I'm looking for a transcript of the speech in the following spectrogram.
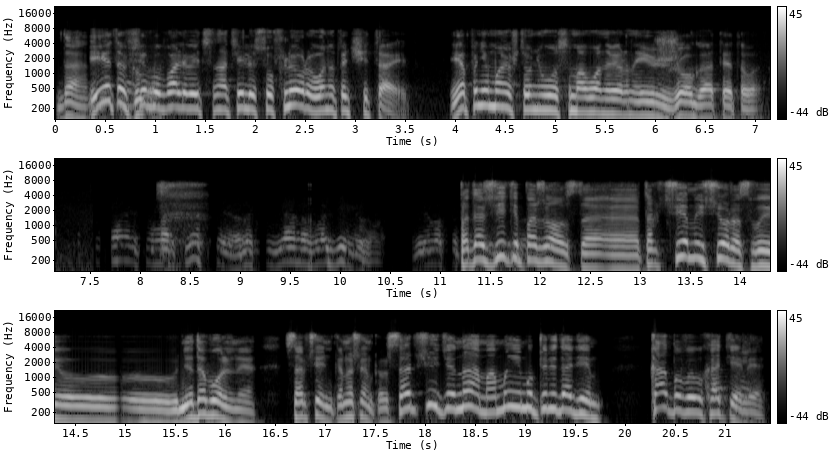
Да. И это все вываливается на телесуфлер, и он это читает. Я понимаю, что у него самого, наверное, изжога от этого. Россияна Владимировна. Подождите, пожалуйста. э, Так чем еще раз вы э, недовольны сообщением Коношенко? Сообщите нам, а мы ему передадим. Как бы вы хотели.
